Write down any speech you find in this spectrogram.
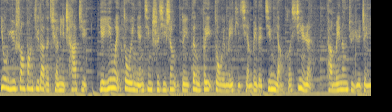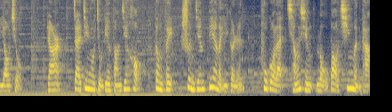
由于双方巨大的权力差距，也因为作为年轻实习生对邓飞作为媒体前辈的敬仰和信任，他没能拒绝这一要求。然而，在进入酒店房间后，邓飞瞬间变了一个人，扑过来强行搂抱亲吻他，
